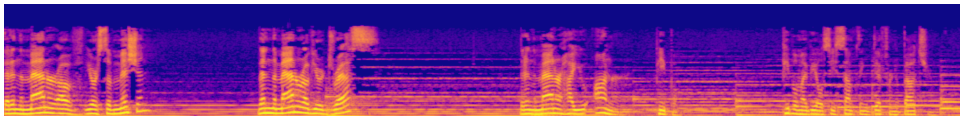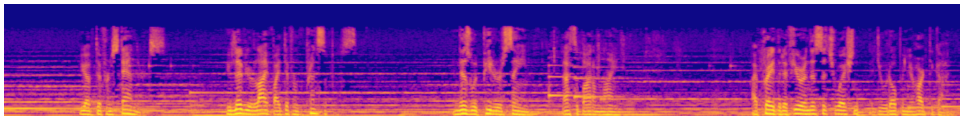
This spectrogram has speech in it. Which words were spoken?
That in the manner of your submission, that in the manner of your dress, that in the manner how you honor people, people may be able to see something different about you. You have different standards. You live your life by different principles. And this is what Peter is saying. That's the bottom line. I pray that if you're in this situation, that you would open your heart to God.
